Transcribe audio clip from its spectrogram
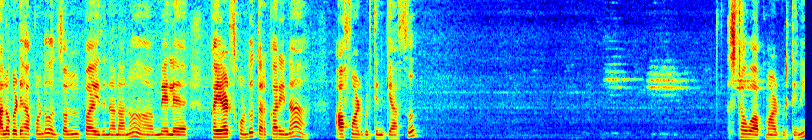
ಆಲೂಗಡ್ಡೆ ಹಾಕ್ಕೊಂಡು ಒಂದು ಸ್ವಲ್ಪ ಇದನ್ನು ನಾನು ಮೇಲೆ ಕೈಯಾಡಿಸ್ಕೊಂಡು ತರಕಾರಿನ ಆಫ್ ಮಾಡಿಬಿಡ್ತೀನಿ ಗ್ಯಾಸು. ಸ್ಟವ್ ಆಫ್ ಮಾಡಿಬಿಡ್ತೀನಿ.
